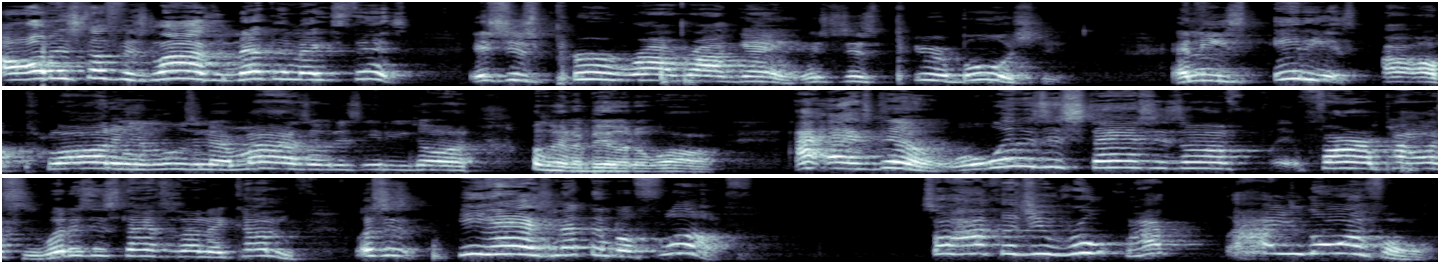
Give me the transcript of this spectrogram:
All this stuff is lies and nothing makes sense. It's just pure rah rah game. It's just pure bullshit. And these idiots are applauding and losing their minds over this idiot going, I'm to build a wall. I asked them, well, what is his stances on foreign policy? What is his stances on the economy? What's his? He has nothing but fluff. So how could you root? How, how are you going for him?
